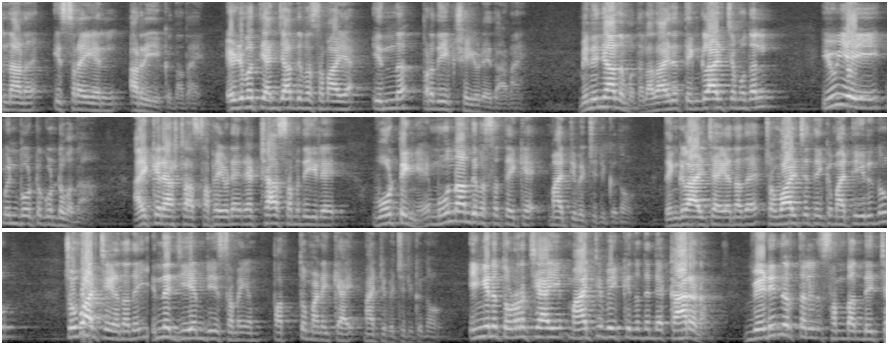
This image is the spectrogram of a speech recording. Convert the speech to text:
എന്നാണ് ഇസ്രായേൽ അറിയിക്കുന്നത്. എഴുപത്തി അഞ്ചാം ദിവസമായ ഇന്ന് പ്രതീക്ഷയുടേതാണ്. മിനിഞ്ഞാന്ന് മുതൽ അതായത് തിങ്കളാഴ്ച മുതൽ യു എ ഇ മുൻപോട്ട് കൊണ്ടുവന്ന ഐക്യരാഷ്ട്ര സഭയുടെ രക്ഷാസമിതിയിലെ വോട്ടിംഗ് മൂന്നാം ദിവസത്തേക്ക് മാറ്റിവെച്ചിരിക്കുന്നു. തിങ്കളാഴ്ച എന്നത് ചൊവ്വാഴ്ചത്തേക്ക് മാറ്റിയിരുന്നു. ചൊവ്വാഴ്ച എന്നത് ഇന്ന് ജി എം ടി സമയം പത്ത് മണിക്കായി മാറ്റിവെച്ചിരിക്കുന്നു. ഇങ്ങനെ തുടർച്ചയായി മാറ്റിവെക്കുന്നതിന്റെ കാരണം വെടിനിർത്തൽ സംബന്ധിച്ച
